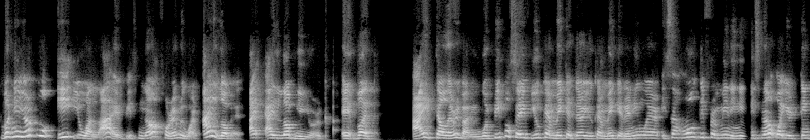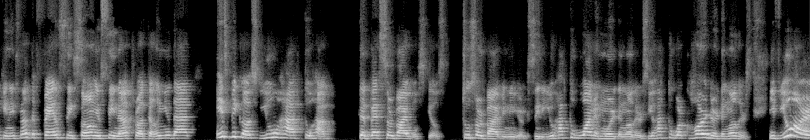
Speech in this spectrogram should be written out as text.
But New York will eat you alive. It's not for everyone. I love it. I, I love New York. Eh, but I tell everybody when people say if you can make it there, you can make it anywhere, it's a whole different meaning. It's not what you're thinking. It's not the fancy song in Sinatra telling you that. It's because you have to have the best survival skills to survive in New York City. You have to want it more than others. You have to work harder than others. If you are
